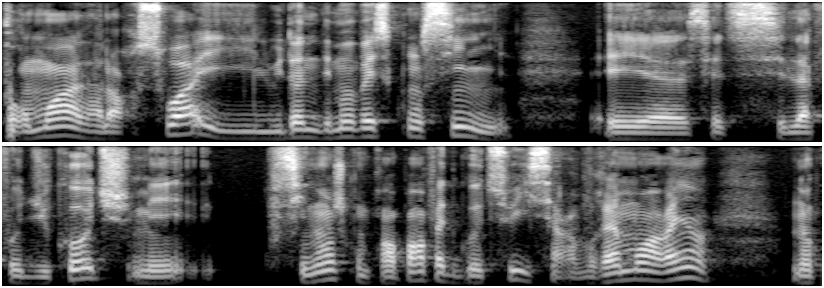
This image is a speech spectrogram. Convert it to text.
pour moi, alors soit il lui donne des mauvaises consignes et c'est de la faute du coach, mais sinon je comprends pas en fait Götze, il sert vraiment à rien. Donc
